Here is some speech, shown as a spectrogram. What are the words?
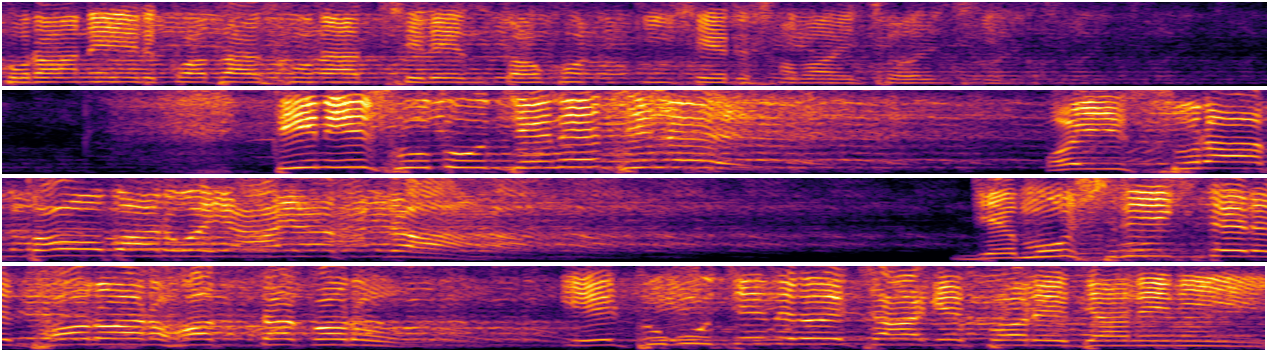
কোরআনের কথা শোনাচ্ছিলেন, তখন কিসের সময় চলছিল? তিনি শুধু জেনেছিলেন ওই সুরা তবার ওই আয়াতটা, যে মুশরিকদের ধরো আর হত্যা করো, এটুকু জেনে রয়েছে, আগে পরে জানেনি।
